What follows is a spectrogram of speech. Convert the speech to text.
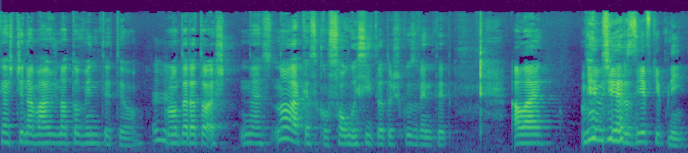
Já ještě navážu na to Vinted, jo. Mm-hmm. No teda to ještě, ne, no tak jako souvisí to trošku s Vinted. Ale mě přijde hrozně vtipný,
